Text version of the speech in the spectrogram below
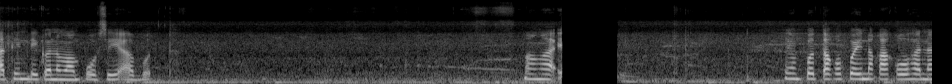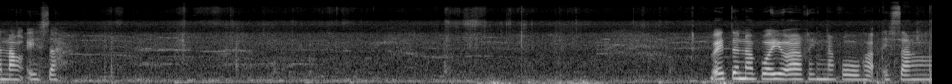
At hindi ko naman po siya abot. Mga yan po, ako po ay nakakuha na ng isa. Ito na po yung aking nakuha. Isang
